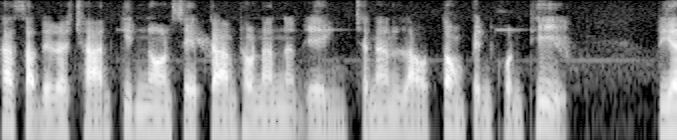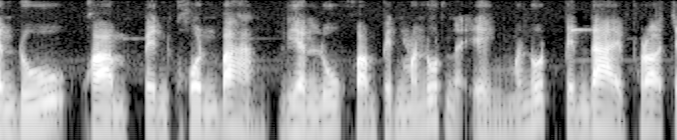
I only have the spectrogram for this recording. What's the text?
ถ้าสัตว์เดรัจฉานกินนอนเสพกามเท่านั้นนั่นเอง ฉะนั้นเราต้องเป็นคนที่เรียนรู้ความเป็นคนบ้าง เรียนรู้ความเป็นมนุษย์นั่นเอง มนุษย์เป็นได้เพราะใจ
